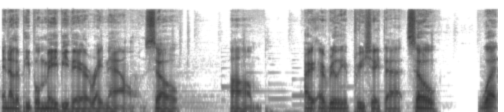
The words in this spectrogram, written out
and other people may be there right now. So, um, I, I really appreciate that. So, what?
